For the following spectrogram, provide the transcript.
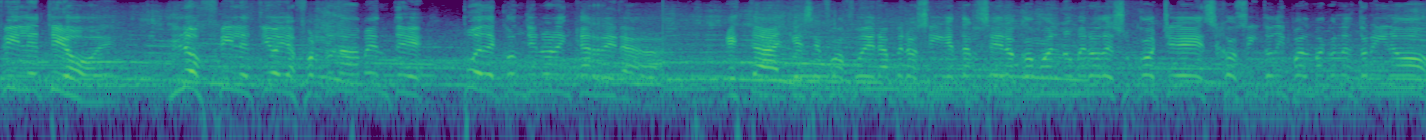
fileteó. eh. Lo fileteó y afortunadamente puede continuar en carrera. Está el que se fue afuera, pero sigue tercero como el número de su coche es Josito Di Palma con el Torino,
